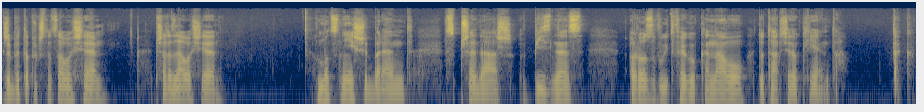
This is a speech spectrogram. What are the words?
żeby to przekształcało się, przeradzało się w mocniejszy brand, w sprzedaż, w biznes, rozwój twojego kanału, dotarcie do klienta. Tak.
